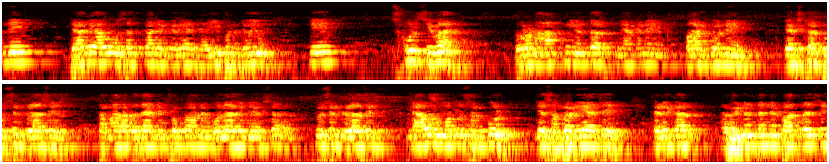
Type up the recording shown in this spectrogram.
અને જ્યારે આવું સત્કાર્ય કર્યા છે. એ પણ જોયું કે સ્કૂલ સિવાય ધોરણ આઠની અંદર ત્યાં કને બાળકોને એક્સ્ટ્રા ટ્યુશન ક્લાસીસ તમારા બધાને છોકરાઓને બોલાવીને એક્સ્ટ્રા ટ્યુશન ક્લાસીસ અને આવડું મોટું સંકુલ જે સંભાળી રહ્યા છે, ખરેખર અભિનંદનને પાત્ર છે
